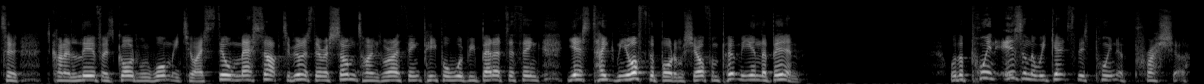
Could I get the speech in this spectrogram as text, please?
to, to kind of live as God would want me to. I still mess up. To be honest, there are some times where I think people would be better to think, yes, take me off the bottom shelf and put me in the bin. Well, the point isn't that we get to this point of pressure,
